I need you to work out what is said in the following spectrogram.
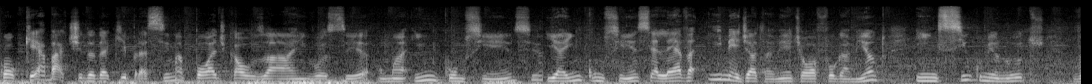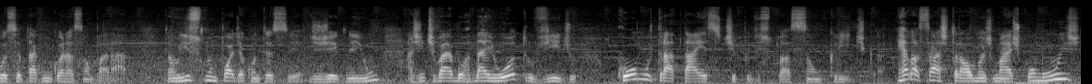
Qualquer batida daqui para cima pode causar em você uma inconsciência e a inconsciência leva imediatamente ao afogamento e em cinco minutos você está com o coração parado. Então isso não pode acontecer de jeito nenhum. A gente vai abordar em outro vídeo como tratar esse tipo de situação crítica. Em relação às traumas mais comuns,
